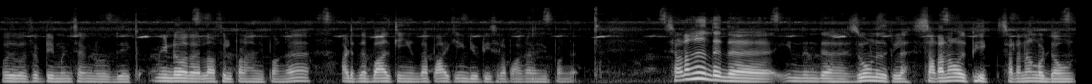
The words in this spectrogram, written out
ஒரு ஒரு ஃபிஃப்டீன் மினிட்ஸ் அவங்களுக்கு பிரேக் மீண்டும் அதெல்லாம் ஃபில் பண்ண ஆரம்பிப்பாங்க. அடுத்த பார்க்கிங் இருந்தால் பார்க்கிங் டியூட்டிஸில் பார்க்க ஆரம்பிப்பாங்க. சடனாக இந்த இந்த இந்த இந்த ஜோன் இருக்குல்ல சடனாக ஒரு பீக் சடனாக ஒரு டவுன்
